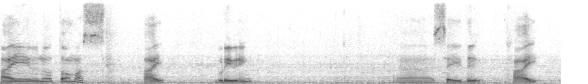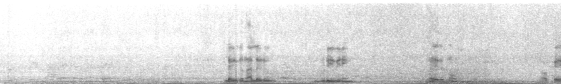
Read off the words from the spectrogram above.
Hi Rinu Thomas. Hi good evening. Saeed hi. എല്ലാവർക്കും നല്ലൊരു ഗുഡ് ഈവനിങ് നേരുന്നു ഓക്കെ.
